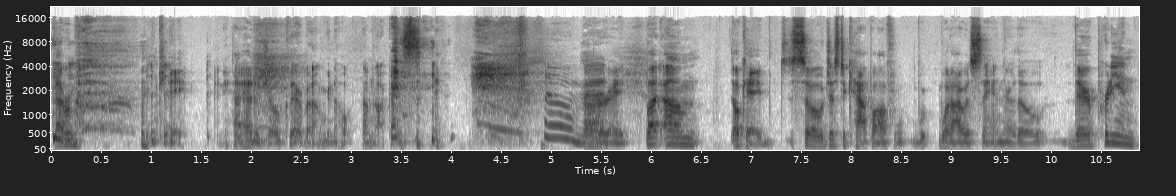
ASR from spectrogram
That rem- okay. I had a joke there, but I'm gonna. I'm not gonna say. oh man. All right, but um, okay. So just to cap off w- what I was saying there, though, they're pretty in-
